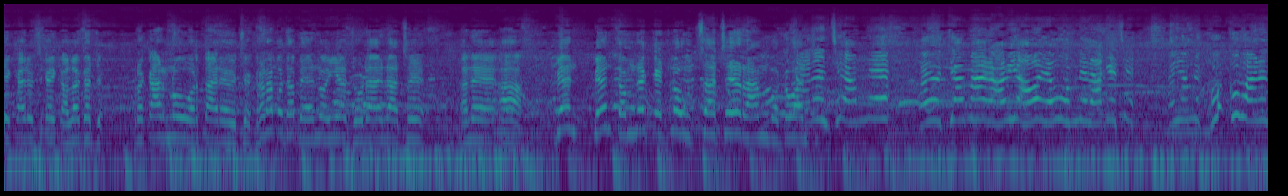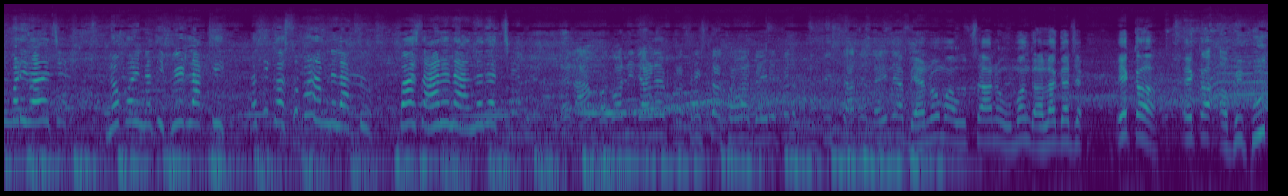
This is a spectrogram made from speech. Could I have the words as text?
દેખાઈ રહ્યો છે, કંઈક અલગ જ પ્રકારનો વર્તાઈ રહ્યો છે. ઘણા બધા બહેનો અહીંયા જોડાયેલા છે અને આ બેન બેન, તમને કેટલો ઉત્સાહ છે, રામ ભગવાન? છે પણ બસ આનંદ આનંદ જ છે. રામ ભગવાનની જાણે પ્રતિષ્ઠા થવા જઈ રહી છે ને, પ્રતિષ્ઠાને લઈને આ બહેનોમાં ઉત્સાહ અને ઉમંગ અલગ જ એક એક અભિભૂત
